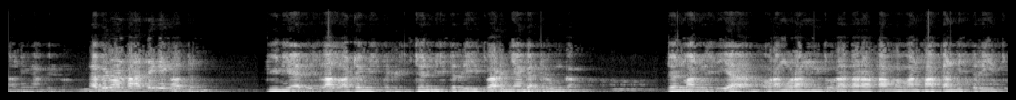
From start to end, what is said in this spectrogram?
saling ngambil manfaat. Ngambil manfaatnya kayak ngotot. Dunia itu selalu ada misteri, dan misteri itu artinya nggak terungkap. Dan manusia, orang-orang itu rata-rata memanfaatkan misteri itu.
